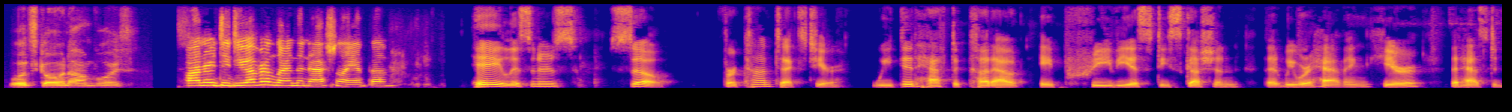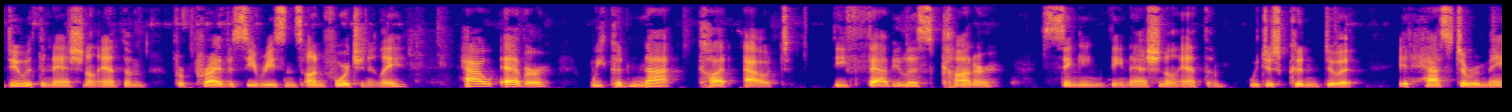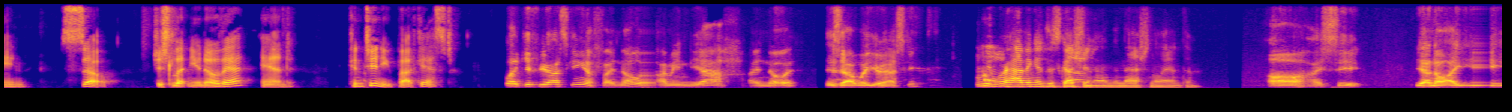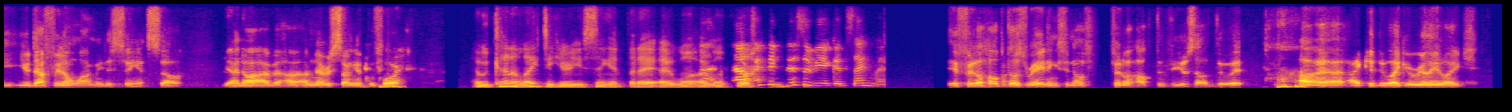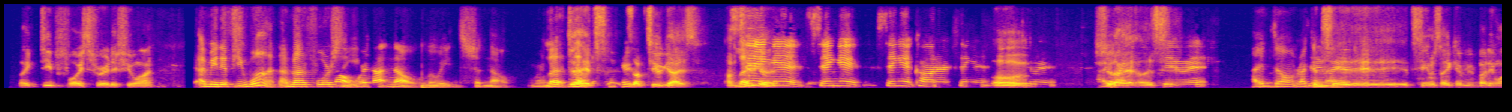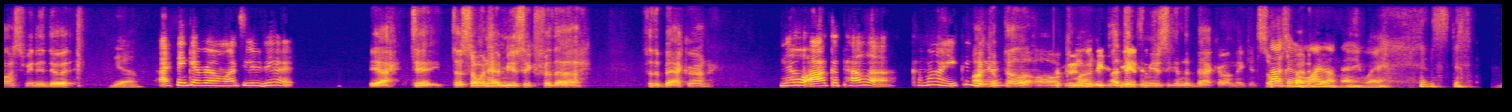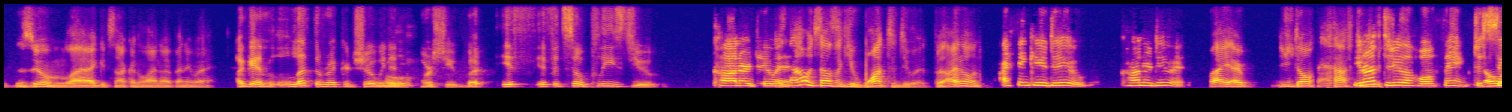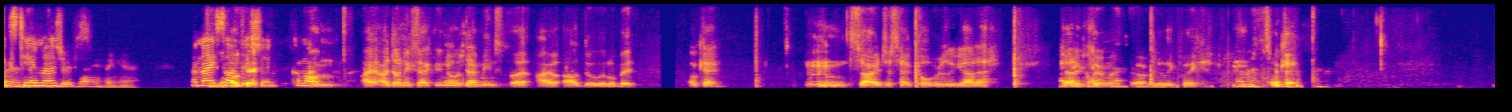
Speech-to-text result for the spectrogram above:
What's going on, boys? Connor, did you ever learn the national anthem? Hey, listeners. So, for context here, we did have to cut out a previous discussion that we were having here that has to do with the national anthem for privacy reasons, unfortunately. However, we could not cut out the fabulous Connor singing the national anthem. We just couldn't do it. It has to remain. So, just letting you know that and continue, podcast. Like, if you're asking if I know it, I mean, yeah, I know it. Is that what you're asking? we're having a discussion on the national anthem. Oh, I see. Yeah, no, I you, you definitely don't want me to sing it. So, yeah, no, I've I've never sung it before. I would kind of like to hear you sing it, but I, I won't. I won't No, force. I think this would be a good segment. If it'll help those ratings, you know, if it'll help the views, I'll do it. uh, I could do like a really like like deep voice for it if you want. I mean, if you want, I'm not forcing No, you. we're not. No, Louis. Sh- no. We're Let- not. It's it's up to you guys. Up to you Sing guys. it, sing it, sing it, Connor, sing it. Oh, Do it, should I? Let's do it. I don't Let's recommend. see. It, it, it seems like everybody wants me to do it. Yeah. I think everyone wants you to do it. Yeah. Do, does someone have music for the for the background? No, acapella. Come on, you can do it. Acapella. Oh, come on. I think the music in the background make it so It's much not going to line up anyway. It's just- the Zoom lag. It's not going to line up anyway. Again, let the record show we didn't Oh. force you, but if if it so pleased you, Connor, do it. Now it sounds like you want to do it, but I don't. I think you do. Connor, do it. But I, I you don't have to. You don't have to do the whole thing. Just No 16 making measures. Anything here. A nice Okay. audition. Come on. Um, I, I don't exactly know Thank what that means, but I I'll do a little bit. Okay. Sorry, I just had Culver's. We gotta gotta I clear my throat really quick. Okay.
